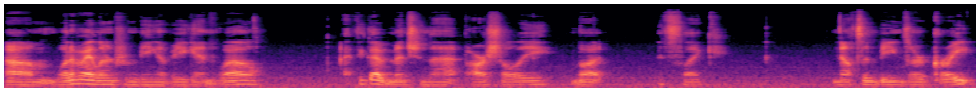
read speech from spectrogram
Um, what have I learned from being a vegan? Well, I think I've mentioned that partially, but it's like nuts and beans are great.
